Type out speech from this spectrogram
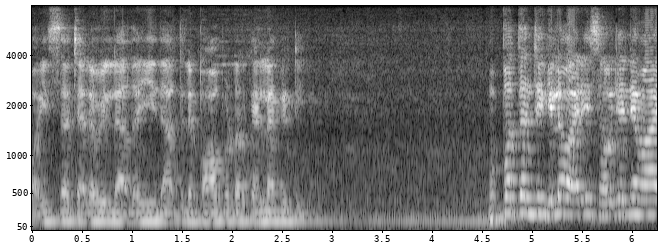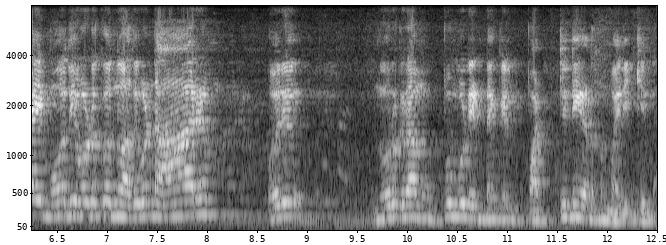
പൈസ ചെലവില്ലാതെ ഈ നാട്ടിലെ പാവപ്പെട്ടവർക്ക് എല്ലാം കിട്ടി. മുപ്പത്തഞ്ച് കിലോ അരി സൗജന്യമായി മോദി കൊടുക്കുന്നു. അതുകൊണ്ട് ആരും ഒരു നൂറ് ഗ്രാം ഉപ്പും കൂടി ഉണ്ടെങ്കിൽ പട്ടിണി കിടന്ന് മരിക്കില്ല.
